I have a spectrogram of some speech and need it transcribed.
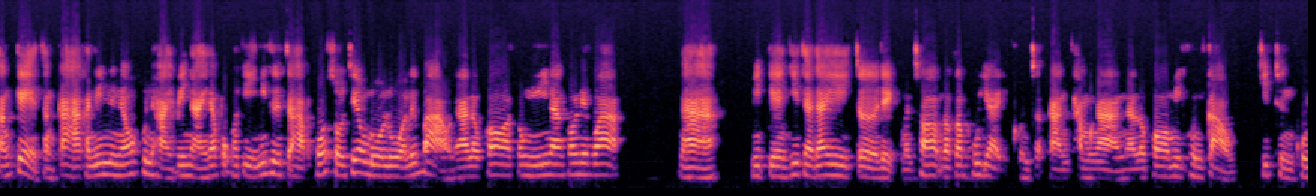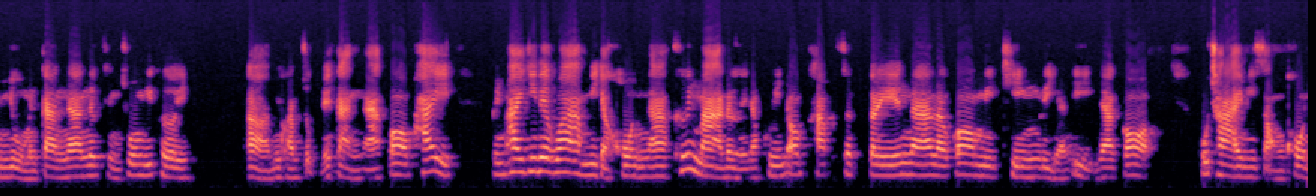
สังเกตสังกากันนิดนึงนะว่าคุณหายไปไหนนะปกตินี่คือจะโพสโซเชียลรัวๆหรือเปล่านะแล้วก็ตรงนี้นะก็เรียกว่านะมีเกณฑ์ที่จะได้เจอเด็กมาชอบ แล้วก็ผู้ใหญ่คนจากการทำงานนะแล้วก็มีคนเก่าคิดถึงคุณอยู่เหมือนกันนะนึกถึงช่วงที่เคยมีความสุขด้วยกันนะ ก็ไพ่ เป็นไพ่ที่เรียกว่ามีแต่คนนะขึ้นมาเลยนะ Queen of Cup สเตรนนะ แล้วก็มี King เหรียญอีกนะก็ผู้ชายมีสองคน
